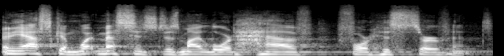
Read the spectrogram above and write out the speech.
And he asks him, What message does my Lord have for his servant?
